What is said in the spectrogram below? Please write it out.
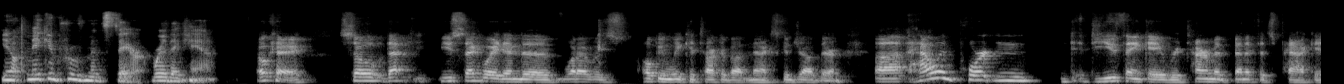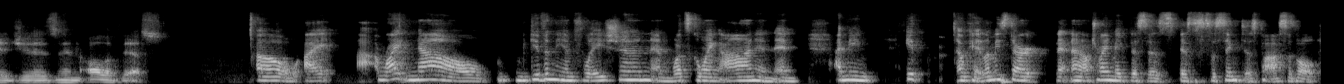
you know, make improvements there where they can. Okay. So that you segued into what I was hoping we could talk about next. Good job there. Uh, how important do you think a retirement benefits package is in all of this? Oh, I right now, given the inflation and what's going on, and and I mean, if okay, let me start, and I'll try and make this as, as succinct as possible.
